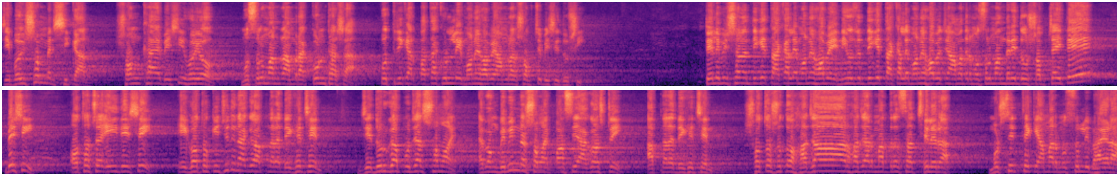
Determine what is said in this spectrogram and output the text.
যে বৈষম্যের শিকার সংখ্যায় বেশি হয়েও মুসলমানরা আমরা কোণঠাসা। পত্রিকার পাতা খুললে মনে হবে আমরা সবচেয়ে বেশি দোষী। টেলিভিশনের দিকে তাকালে মনে হবে, নিউজের দিকে তাকালে মনে হবে যে আমাদের মুসলমানদেরই দোষ সবচাইতে বেশি। অথচ এই দেশে, এই গত কিছুদিন আগে আপনারা দেখেছেন যে দুর্গা পূজার সময় এবং বিভিন্ন সময় পাঁচই আগস্টে আপনারা দেখেছেন শত শত হাজার হাজার মাদ্রাসার ছেলেরা মসজিদ থেকে আমার মুসল্লি ভাইয়েরা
